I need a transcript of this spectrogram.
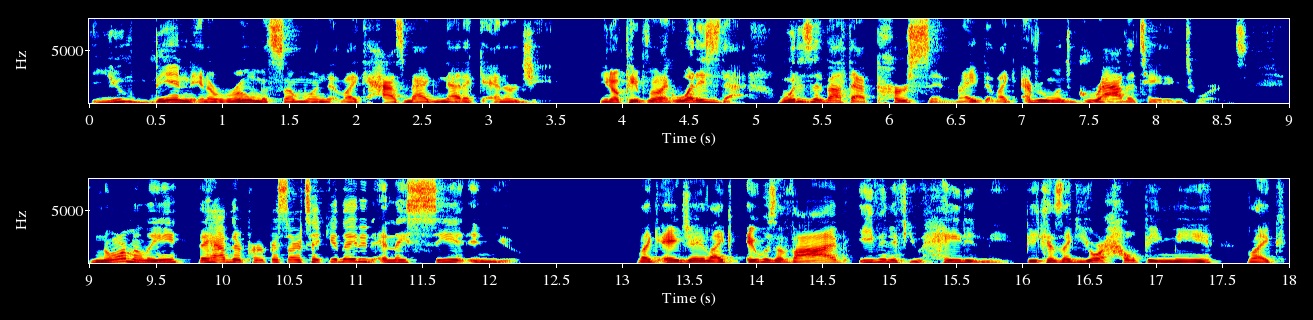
you've been in a room with someone that like has magnetic energy you know, people are like, what is that? What is it about that person, right? That like everyone's gravitating towards. Normally, they have their purpose articulated and they see it in you. Like AJ, like it was a vibe, even if you hated me, because like you're helping me like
